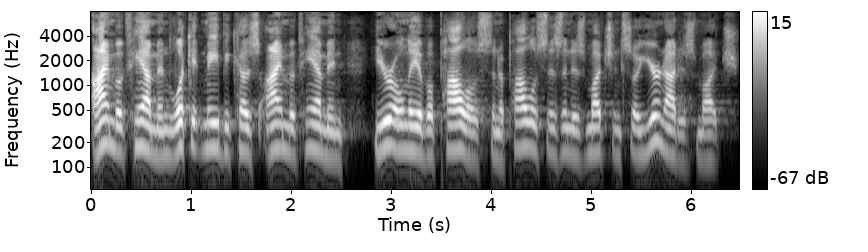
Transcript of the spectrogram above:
I'm of him, and look at me because I'm of him, and you're only of Apollos, and Apollos isn't as much, and so you're not as much.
